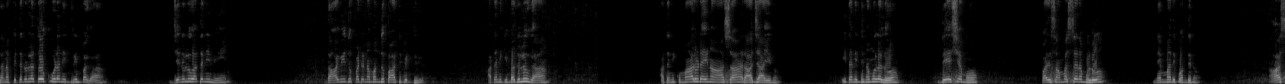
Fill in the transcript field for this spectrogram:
తన పితరులతో కూడా నిద్రింపగా జనులు అతనిని దావీదు పట్టణమందు పాతిపెట్టి అతనికి బదులుగా అతని కుమారుడైన ఆశ రాజాయను. ఇతని దినములలో దేశము పది సంవత్సరములు నెమ్మది పొందెను. ఆశ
